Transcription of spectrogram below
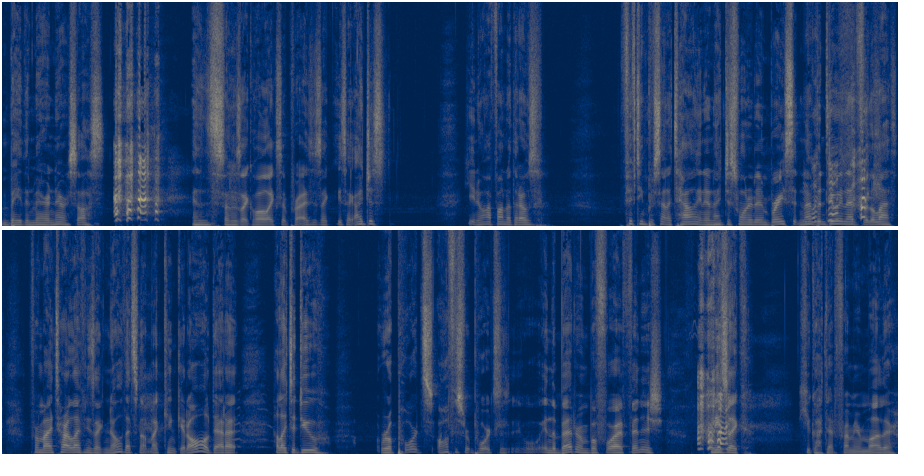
bathe in marinara sauce? and the son was like, all like surprised. He's like, he's like, I just, you know, I found out that I was. 15% Italian and I just wanted to embrace it and I've What been doing that for the last for my entire life and he's like no that's not my kink at all dad I, I like to do reports, office reports in the bedroom before I finish. And he's like, "You got that from your mother.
